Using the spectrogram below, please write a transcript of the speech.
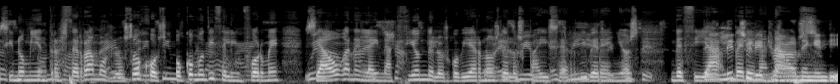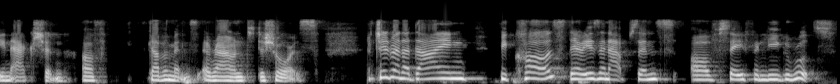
sino mientras cerramos los ojos o, como dice el informe, se ahogan en la inacción de los gobiernos de los países ribereños, decía Children are dying because there is an absence of safe and legal routes.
